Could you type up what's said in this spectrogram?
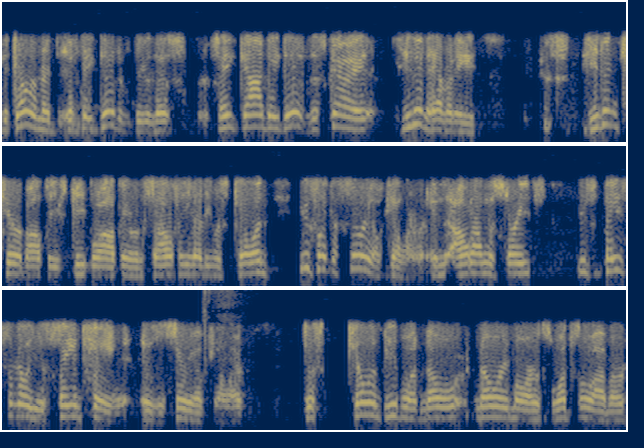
the government, if they did do this, thank God they did. This guy, he didn't have any. He didn't care about these people out there himself. He that he was killing. He was like a serial killer and out on the streets. He's basically the same thing as a serial killer, just killing people with no no remorse whatsoever,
